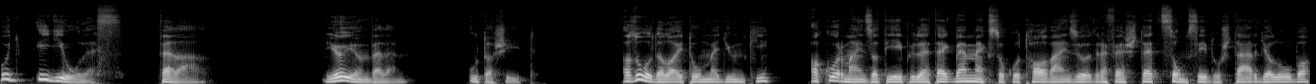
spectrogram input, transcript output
hogy így jó lesz. Feláll. Jöjjön velem. Utasít. Az oldalajtón megyünk ki, a kormányzati épületekben megszokott halványzöldre festett szomszédos tárgyalóba,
